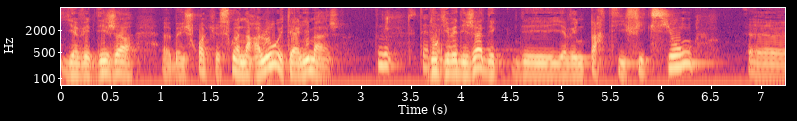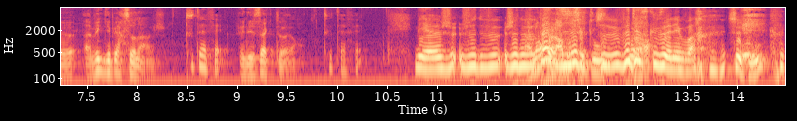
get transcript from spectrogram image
il y avait déjà, euh, ben, je crois que Swan Arlo était à l'image. Oui, tout à Donc il y fait. avait déjà des, des- il y avait une partie fiction avec des personnages Tout à fait. et des acteurs. Tout à fait. Mais euh, je, je ne veux, je ne veux Alors pas dire, je ne veux pas dire Voilà. ce que vous allez voir. C'est tout.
